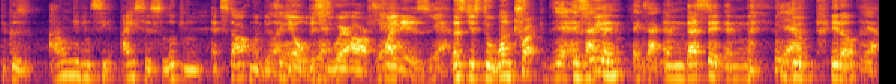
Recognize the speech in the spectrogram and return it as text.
Because I don't even see ISIS looking at Stockholm and be like, "Yo, this yeah. is where our Yeah. fight is. Yeah. Let's just do one truck Yeah, in exactly. Sweden, Exactly. and that's it, and Yeah. do, you know, Yeah.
